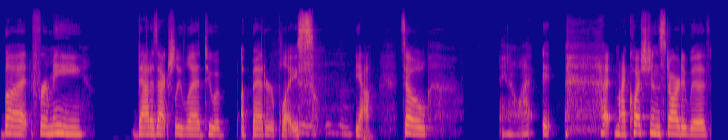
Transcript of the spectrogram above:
But for me, that has actually led to a, a better place. Mm, mm-hmm. Yeah. So, you know, I, it, my question started with,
